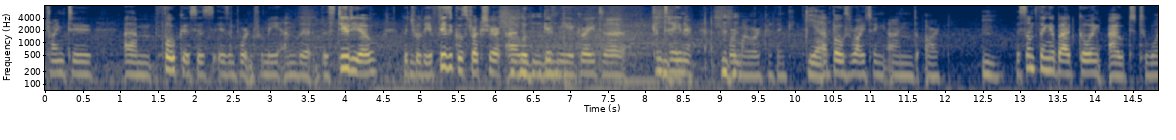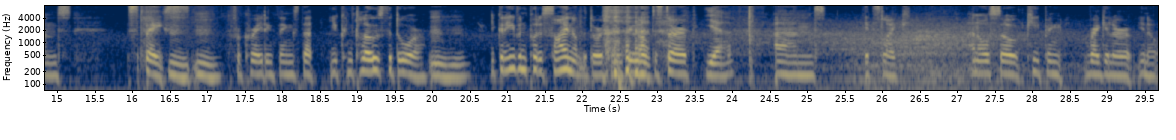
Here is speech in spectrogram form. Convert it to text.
trying to um, focus is, is important for me, and the the studio, which will be a physical structure, uh, will give me a great uh, container for my work. I think, Yeah. uh, both writing and art. Mm. There's something about going out to one's space Mm. Mm. for creating things that you can close the door. Mm. You can even put a sign on the door saying "Do not disturb," Yeah. and it's like, and also keeping regular, you know,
